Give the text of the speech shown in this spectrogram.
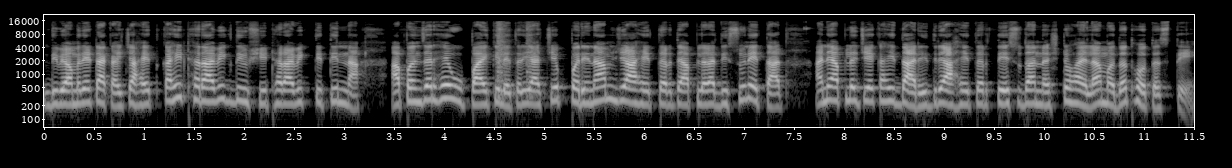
दिव्यामध्ये टाकायच्या आहेत. काही ठराविक दिवशी ठराविक तिथींना आपण जर हे उपाय केले तर याचे परिणाम जे आहेत तर ते आपल्याला दिसून येतात आणि आपलं जे काही दारिद्र्य आहे तर ते सुद्धा नष्ट व्हायला मदत होत असते.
